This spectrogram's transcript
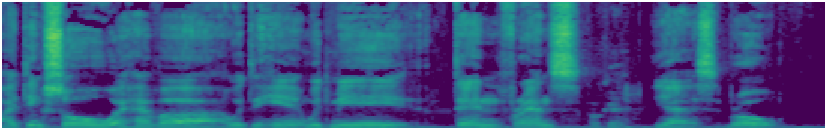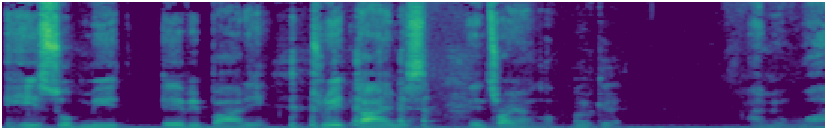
I think so. I have uh, with him with me ten friends. Okay. Yes, bro. He submit everybody three times in triangle. Okay. I mean, what?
